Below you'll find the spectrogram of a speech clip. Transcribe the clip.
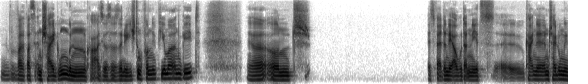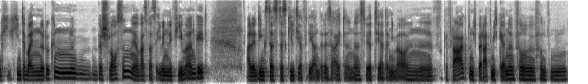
was, Entscheidungen quasi, also die Richtung von der Firma angeht. Ja, und es werden ja auch dann jetzt äh, keine Entscheidungen hinter meinen Rücken beschlossen, ja, was, was eben eine Firma angeht. Allerdings, das, das gilt ja für die andere Seite. Das wird ja dann immer äh, gefragt und ich berate mich gerne von, von, von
